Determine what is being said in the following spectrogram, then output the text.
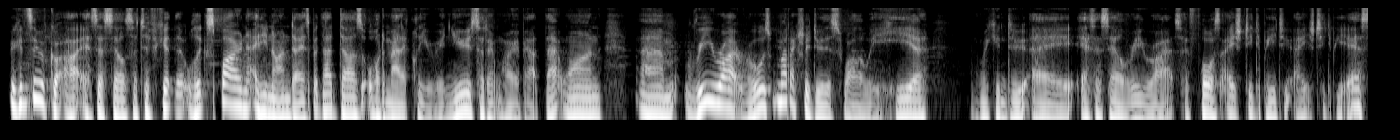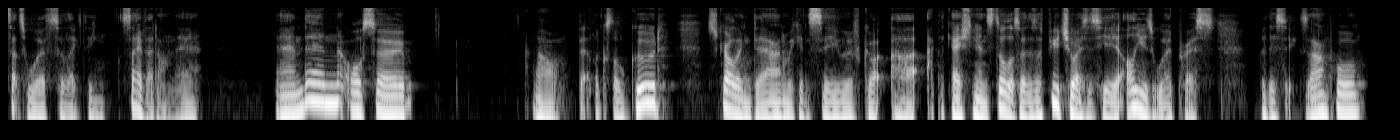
We can see we've got our SSL certificate that will expire in 89 days, but that does automatically renew, so don't worry about that one. Um, rewrite rules, we might actually do this while we're here. We can do a SSL rewrite. So force HTTP to HTTPS, that's worth selecting. Save that on there. And then also, oh, that looks all good. Scrolling down, we can see we've got our application installer. So there's a few choices here. I'll use WordPress for this example.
